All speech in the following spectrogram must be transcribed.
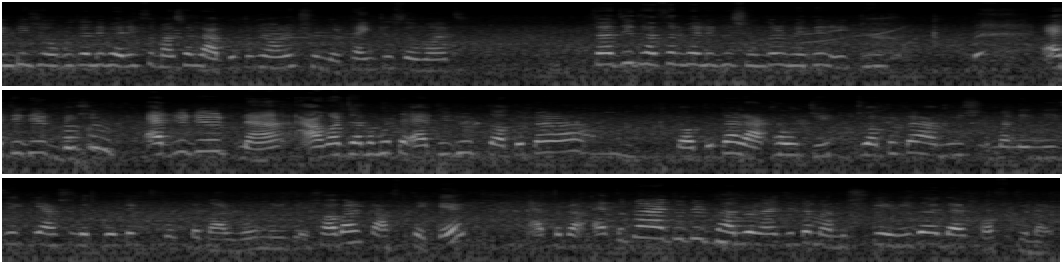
এমডি সবুজ আলী ভাই লিখছে মাসাল্লাহ আপু, তুমি অনেক সুন্দর। Thank you so much Sajid Hasan ভাই লিখছে, সুন্দর মেয়েদের একটু অ্যাটিটিউড বেশি। অ্যাটিটিউড না, আমার জানা মতো অ্যাটিটিউড ততটা ততটা রাখা উচিত যতটা আমি মানে নিজেকে আসলে প্রোটেক্ট করতে পারব নিজে, সবার কাছ থেকে। এতটা এতটা অ্যাটিটিউড ভালো না যেটা মানুষকে হৃদয় দেয়, কষ্ট দেয়।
